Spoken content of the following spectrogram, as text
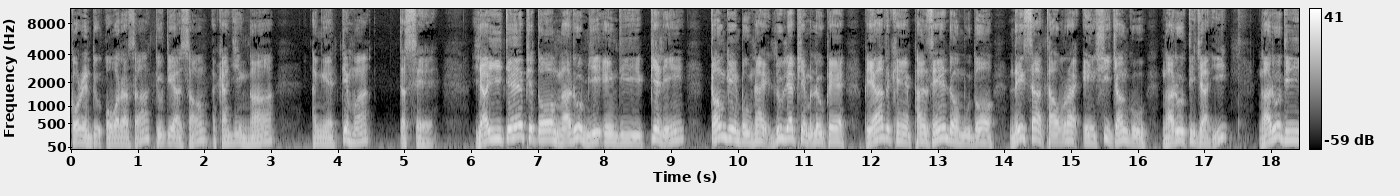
ကောရိန္သုဩဝါဒစာဒုတိယဆောင်အခန်းကြီး9အငယ်1မှ30ယာယီတဲဖြစ်သောငါတို့မြေအိမ်သည်ပြည့်လျင်ကောင်းကင်ဘုံ၌လူလက်ဖြင့်မလုပ်ဘဲဘုရားသခင်ဖန်ဆင်းတော်မူသောနေဆထာဝရအိမ်ရှိကြောင်းကိုငါတို့သိကြ၏ငါတို့သည်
